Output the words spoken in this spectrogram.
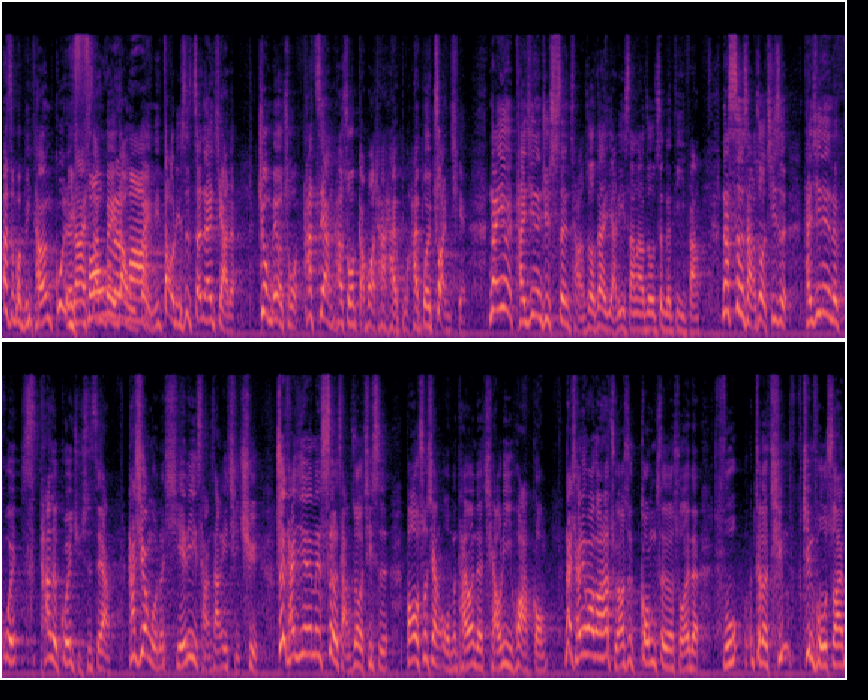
那、怎么比台湾贵了大概三倍到五倍？你到底是真的还是假的？”就没有错。他这样他说，搞不好他还不还不会赚钱。那因为台积电去设厂的时候，在亚利桑那州这个地方，那设厂的时候，其实台积电的规它的规矩是这样，他希望我的协力厂商一起去。所以台积电那边设厂之后，其实包括说像我们台湾的侨力化工，那侨力化工它主要是供这个所谓的氟这个氢氢氟酸，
